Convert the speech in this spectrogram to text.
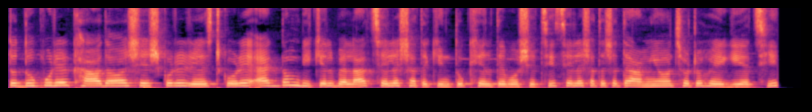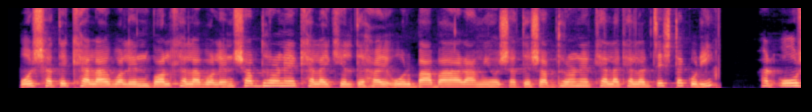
তো দুপুরের খাওয়া দাওয়া শেষ করে রেস্ট করে একদম বিকেলবেলা ছেলের সাথে কিন্তু খেলতে বসেছি। ছেলের সাথে সাথে আমিও ছোট হয়ে গিয়েছি। ওর সাথে খেলা বলেন, বল খেলা বলেন, সব ধরনের খেলাই খেলতে হয়। ওর বাবা আর আমি ওর সাথে সব ধরনের খেলা খেলার চেষ্টা করি। আর ওর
